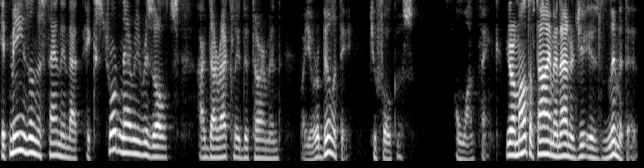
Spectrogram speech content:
it means understanding that extraordinary results are directly determined by your ability to focus on one thing. Your amount of time and energy is limited,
